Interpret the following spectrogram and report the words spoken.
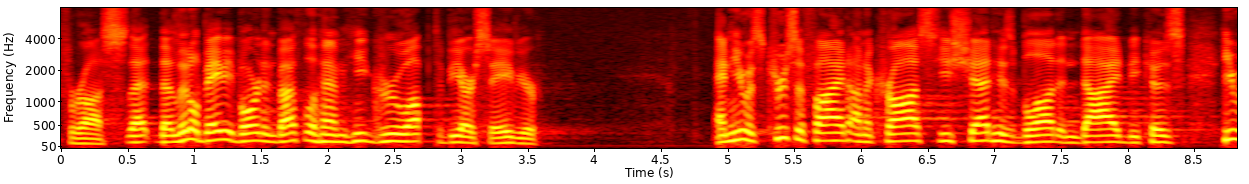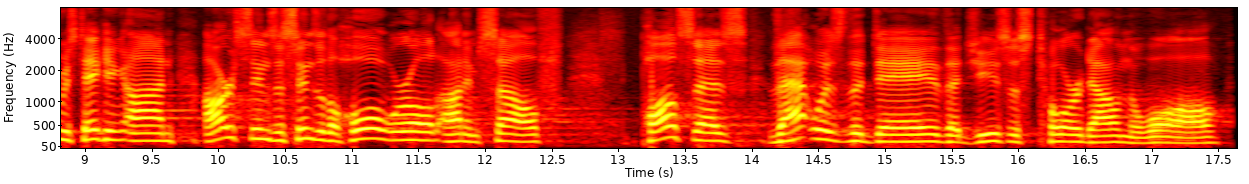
for us. That, that little baby born in Bethlehem, he grew up to be our Savior. And he was crucified on a cross. He shed his blood and died because he was taking on our sins, the sins of the whole world, on himself Paul says that was the day that Jesus tore down the wall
